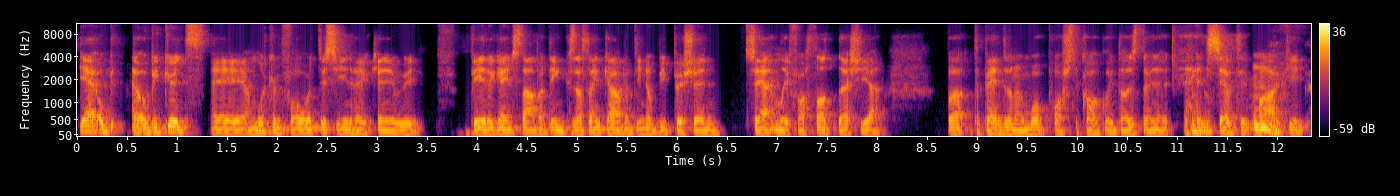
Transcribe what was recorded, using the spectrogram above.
yeah, it'll be, it'll be good. Uh, I'm looking forward to seeing how kind of we fare against Aberdeen because I think Aberdeen will be pushing certainly for third this year. But depending on what Postecoglou does down at, Celtic Park, you,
